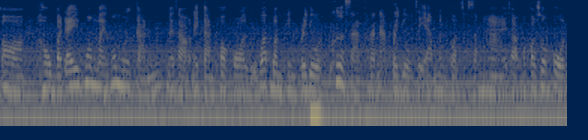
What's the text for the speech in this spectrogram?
เอ่อเฮาบ่ได้ร่วมไม้ร่วมมือกันนะเจ้าในการพอกอหรือว่าบำเพ็ญประโยชน์เพื่อสาธารณประโยชน์จะแอมมันก็จะสำหายเจ้ามันก็ส่งผล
